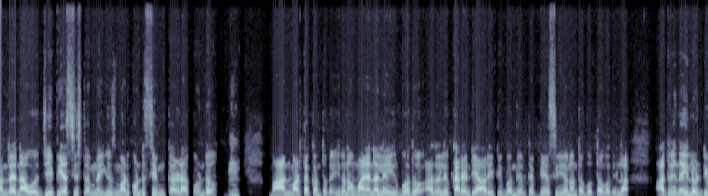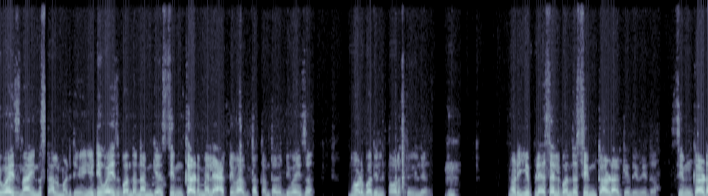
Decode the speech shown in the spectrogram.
ಅಂದರೆ ನಾವು ಜಿ ಪಿ ಎಸ್ ಸಿಸ್ಟಮ್ನ ಯೂಸ್ ಮಾಡಿಕೊಂಡು ಸಿಮ್ ಕಾರ್ಡ್ ಹಾಕ್ಕೊಂಡು ಆನ್ ಮಾಡ್ತಕ್ಕಂಥದ್ದು. ಈಗ ನಾವು ಮನೆಯಲ್ಲೇ ಇರ್ಬೋದು, ಅದರಲ್ಲಿ ಕರೆಂಟ್ ಯಾವ ರೀತಿ ಬಂದಿರುತ್ತೆ ಪೇಸ್ ಏನು ಅಂತ ಗೊತ್ತಾಗೋದಿಲ್ಲ. ಅದರಿಂದ ಇಲ್ಲೊಂದು ಡಿವೈಸ್ನ ಇನ್ಸ್ಟಾಲ್ ಮಾಡಿದ್ದೀವಿ ಈ ಡಿವೈಸ್ ಬಂದು ನಮಗೆ ಸಿಮ್ ಕಾರ್ಡ್ ಮೇಲೆ ಆ್ಯಕ್ಟಿವ್ ಆಗ್ತಕ್ಕಂಥದ್ದು ಡಿವೈಸು ನೋಡ್ಬೋದು ಇಲ್ಲಿ ತೋರಿಸ್ತೀವಿ ಇಲ್ಲಿ. ನೋಡಿ, ಈ ಪ್ಲೇಸಲ್ಲಿ ಬಂದು ಸಿಮ್ ಕಾರ್ಡ್ ಹಾಕಿದ್ದೀವಿ ಇದು. ಸಿಮ್ ಕಾರ್ಡ್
